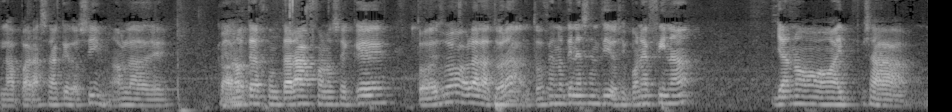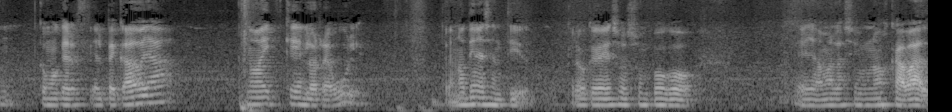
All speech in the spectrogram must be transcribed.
La parasaque dosim, habla de que Claro. no te juntarás con no sé qué, todo eso habla de la Torah. Entonces no tiene sentido. Si pone fina, ya no hay, o sea, como que el, el pecado ya no hay quien lo regule. Entonces no tiene sentido. Creo que eso es un poco, eh, llamarlo así, unos cabal.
